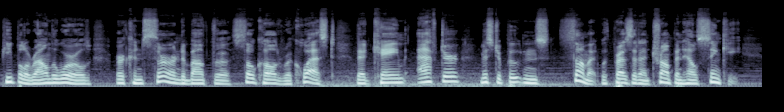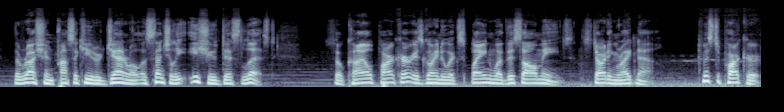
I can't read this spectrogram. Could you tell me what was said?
people around the world, are concerned about the so called request that came after Mr. Putin's summit with President Trump in Helsinki. The Russian prosecutor general essentially issued this list. So Kyle Parker is going to explain what this all means, starting right now. Mr. Parker,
